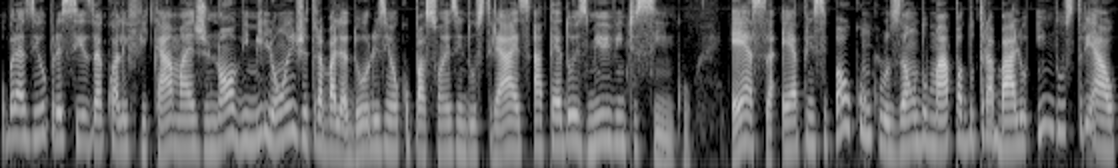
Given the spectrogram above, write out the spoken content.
O Brasil precisa qualificar mais de 9 milhões de trabalhadores em ocupações industriais até 2025. Essa é a principal conclusão do Mapa do Trabalho Industrial,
